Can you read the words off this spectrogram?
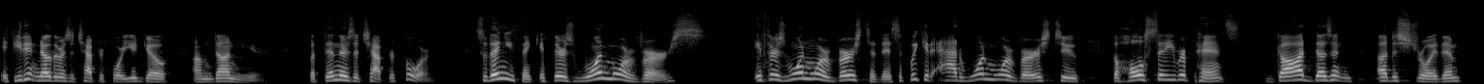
If you didn't know there was a chapter four, you'd go, I'm done here. But then there's a chapter four. So then you think, if there's one more verse, if there's one more verse to this, if we could add one more verse to the whole city repents, God doesn't uh, destroy them,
